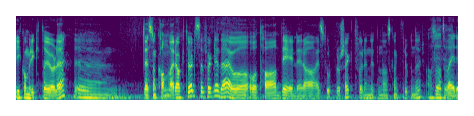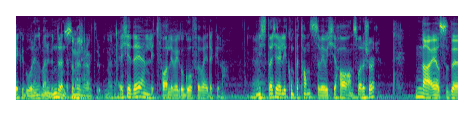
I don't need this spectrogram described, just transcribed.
vi kommer ikke til å gjøre det. Eh, det som kan være aktuelt, selvfølgelig, det er jo å, ta deler av et stort prosjekt for en utenlandsk entreprenør. Altså at Veidekke går inn som en underentreprenør? Som underentreprenør. Er ikke det en litt farlig vei å gå for Veidekke, da? Ja. Mister ikke det litt kompetanse ved å ikke ha ansvaret sjøl? Nei, altså det,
